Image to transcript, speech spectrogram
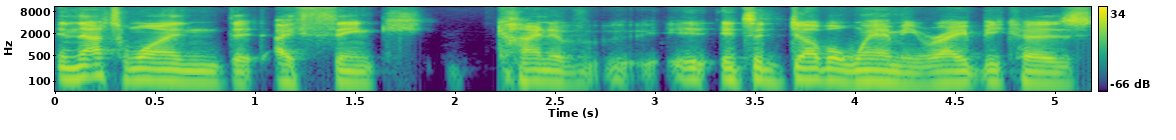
and that's one that I think kind of it, it's a double whammy, right? Because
